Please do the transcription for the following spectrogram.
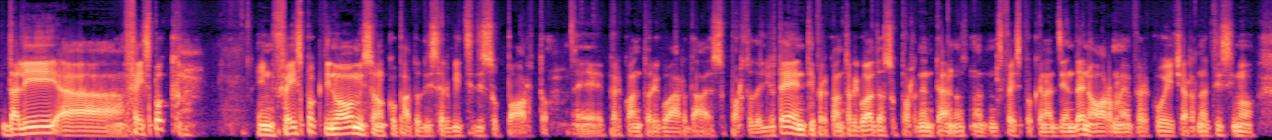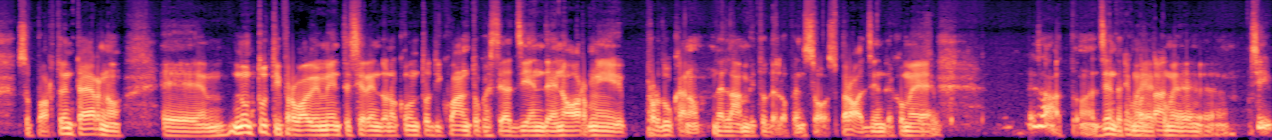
Da lì uh, Facebook, in Facebook di nuovo mi sono occupato di servizi di supporto eh, per quanto riguarda il supporto degli utenti, per quanto riguarda il supporto interno. Facebook è un'azienda enorme per cui c'era tantissimo supporto interno. Eh, non tutti probabilmente si rendono conto di quanto queste aziende enormi producano nell'ambito dell'open source, però aziende come... Esatto, aziende come, come, sì,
